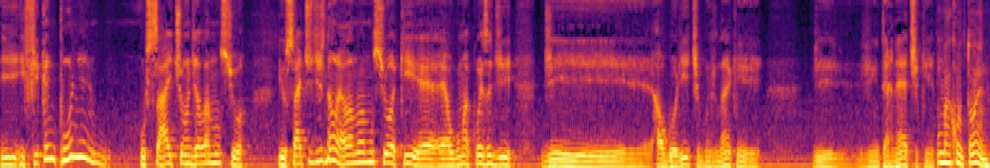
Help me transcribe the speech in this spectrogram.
E, e fica impune o site onde ela anunciou. E o site diz: não, ela não anunciou aqui, é, é alguma coisa de, de algoritmos, né? Que, de, de internet. Que... Marco Antônio,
